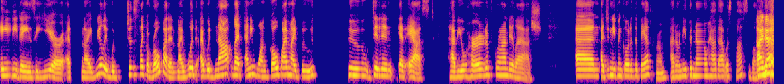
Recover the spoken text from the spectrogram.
80 days a year and, and I really would just like a robot and I would I would not let anyone go by my booth who didn't get asked have you heard of Grande Lash and I didn't even go to the bathroom. I don't even know how that was possible. I know.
